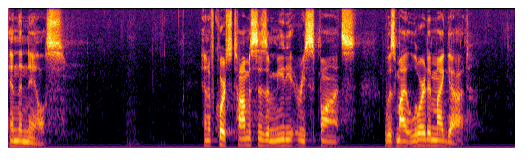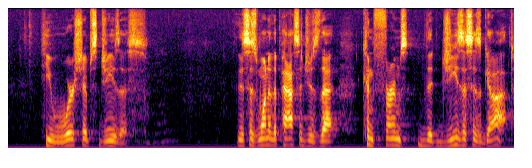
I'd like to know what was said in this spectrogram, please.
and the nails. And of course, Thomas's immediate response was, My Lord and my God. He worships Jesus. This is one of the passages that confirms that Jesus is God.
